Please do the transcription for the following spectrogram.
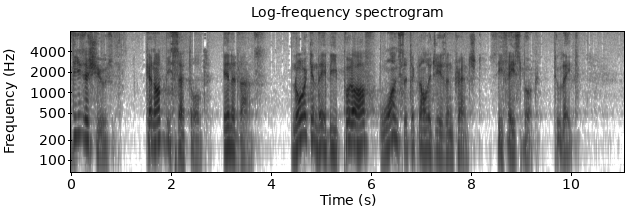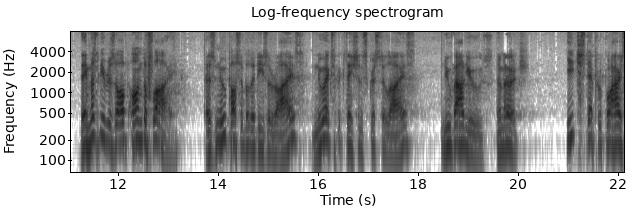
These issues cannot be settled in advance nor can they be put off once the technology is entrenched. See Facebook, too late. They must be resolved on the fly as new possibilities arise, new expectations crystallize, new values emerge. Each step requires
